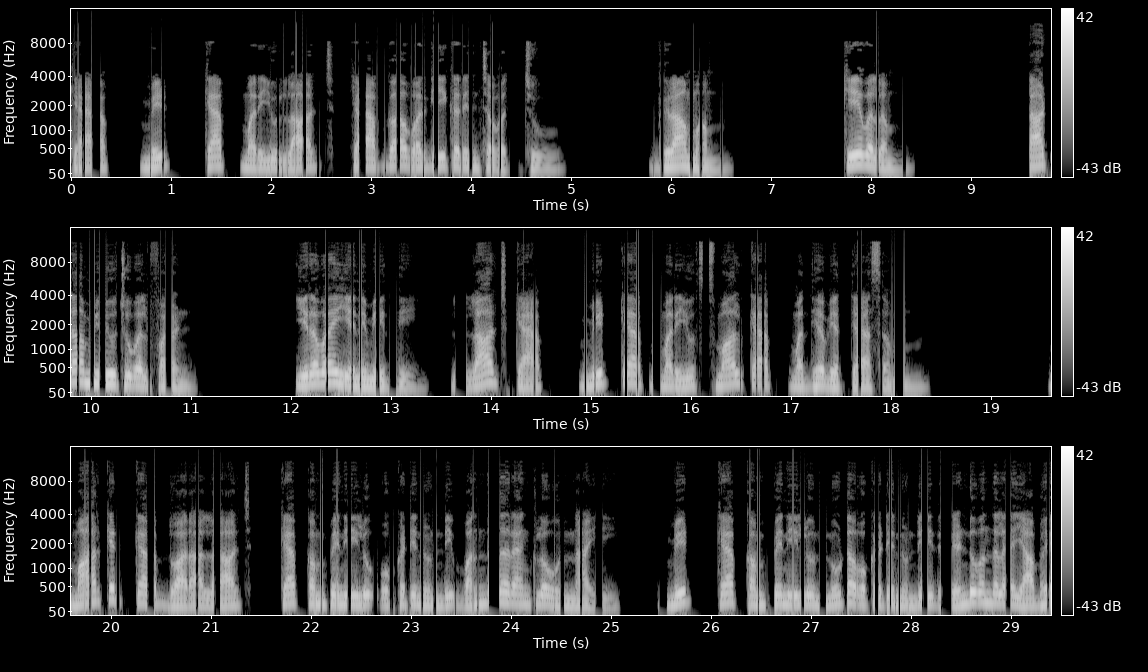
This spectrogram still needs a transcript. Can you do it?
క్యాప్ మిడ్ క్యాప్ మరియు లార్జ్ క్యాప్గా వర్గీకరించవచ్చు. గ్రామం కేవలం టాటా మ్యూచువల్ ఫండ్ ఇరవై ఎనిమిది లార్జ్ క్యాప్ మిడ్ క్యాప్ మరియు స్మాల్ క్యాప్ మధ్య వ్యత్యాసం. మార్కెట్ క్యాప్ ద్వారా లార్జ్ క్యాప్ కంపెనీలు ఒకటి నుండి వంద ర్యాంక్లో ఉన్నాయి. మిడ్ క్యాప్ కంపెనీలు నూట ఒకటి నుండి రెండు వందల యాభై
